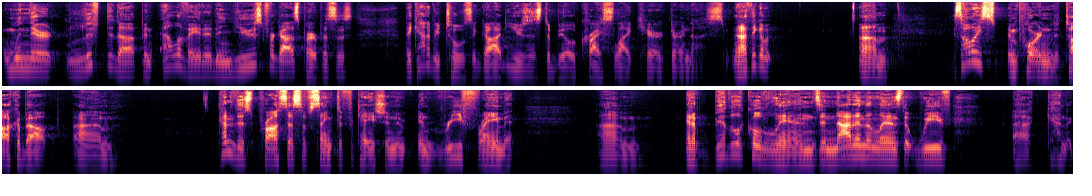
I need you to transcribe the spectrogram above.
When they're lifted up and elevated and used for God's purposes, they got to be tools that God uses to build Christ like character in us. And I think um, it's always important to talk about um, kind of this process of sanctification and, and reframe it um, in a biblical lens and not in the lens that we've uh, kind of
